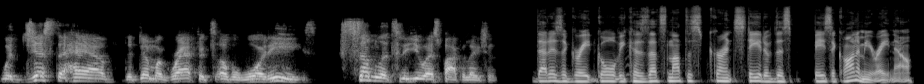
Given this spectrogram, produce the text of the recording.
would just to have the demographics of awardees similar to the US population. That is a great goal because that's not the current state of this base economy right now.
